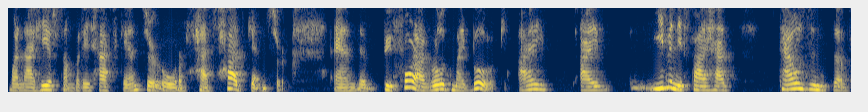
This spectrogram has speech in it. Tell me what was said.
when I hear somebody has cancer or has had cancer. And uh, before I wrote my book, I, I, even if I had thousands of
